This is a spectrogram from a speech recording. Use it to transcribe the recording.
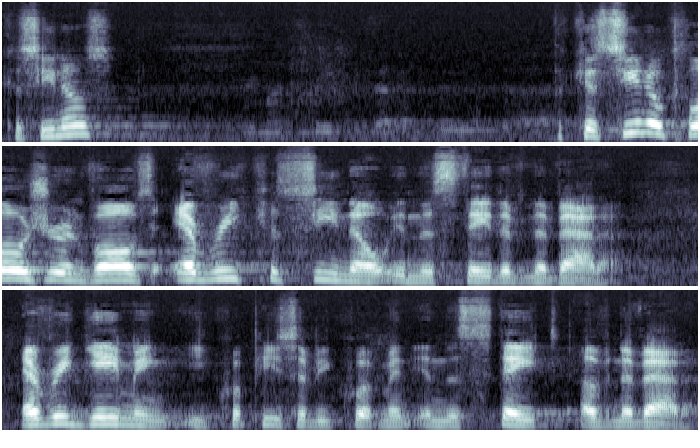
Casinos? The casino closure involves every casino in the state of Nevada, every gaming equi- piece of equipment in the state of Nevada.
